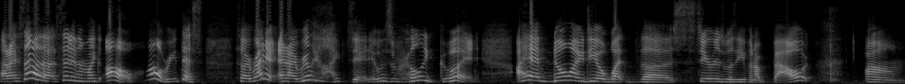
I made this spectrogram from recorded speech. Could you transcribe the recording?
And I saw that sitting and I'm like, oh, I'll read this. So I read it and I really liked it. It was really good. I had no idea what the series was even about. Um,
